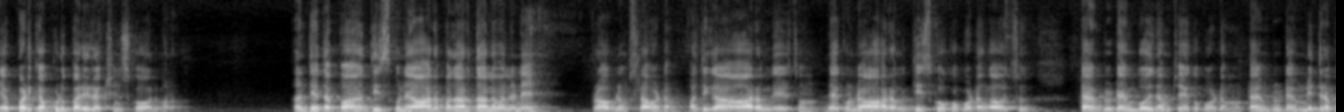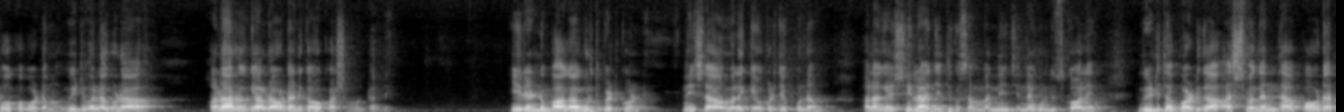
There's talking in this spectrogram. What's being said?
ఎప్పటికప్పుడు పరిరక్షించుకోవాలి మనం. అంతే తప్ప తీసుకునే ఆహార పదార్థాల వల్లనే ప్రాబ్లమ్స్ రావటం. అతిగా ఆహారం చేస్తాం లేకుండా ఆహారం తీసుకోకపోవటం కావచ్చు టైం టు టైం భోజనం చేయకపోవటము టైం టు టైం నిద్రపోకపోవటము వీటి వల్ల కూడా అనారోగ్యాలు రావడానికి అవకాశం ఉంటుంది. ఈ రెండు బాగా గుర్తుపెట్టుకోండి. నిషా అమలకి ఒకటి చెప్పుకున్నాం. అలాగే శిలాజిత్కు సంబంధించింది కూడా చూసుకోవాలి. వీటితో పాటుగా అశ్వగంధ పౌడర్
